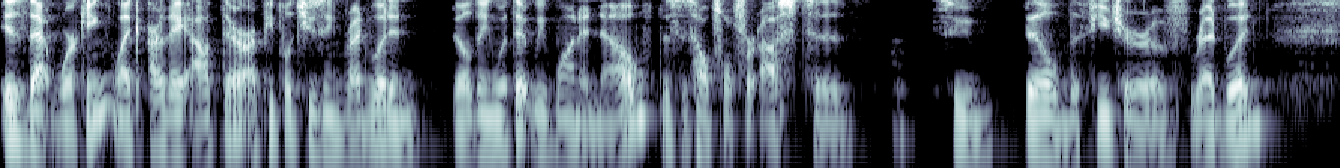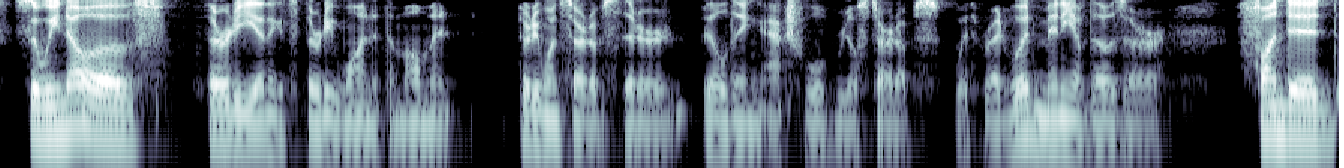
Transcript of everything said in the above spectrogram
is that working? Like, are they out there? Are people choosing Redwood and building with it? We want to know. This is helpful for us to, to build the future of Redwood. So we know of 30, I think it's 31 at the moment 31 startups that are building actual real startups with Redwood. Many of those are funded.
